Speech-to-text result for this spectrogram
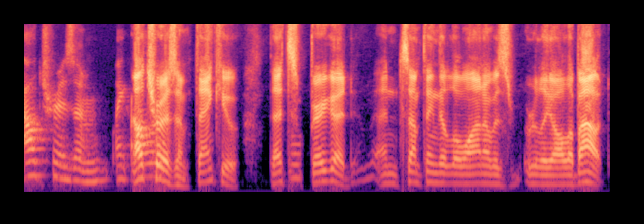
Altruism. Like all Altruism. Thank you. That's very good and something that Luana was really all about.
